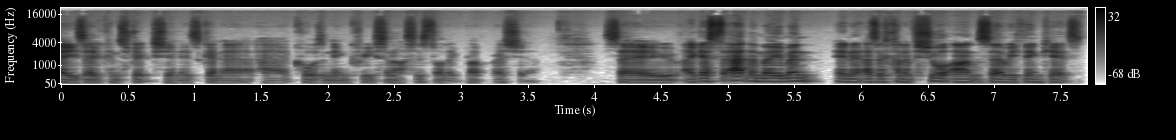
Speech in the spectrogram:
vasoconstriction is going to uh, cause an increase in our systolic blood pressure. So I guess at the moment, in as a kind of short answer, we think it's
